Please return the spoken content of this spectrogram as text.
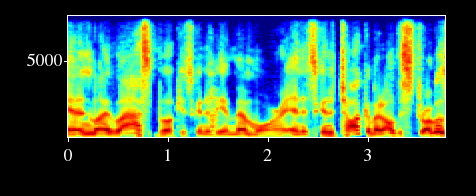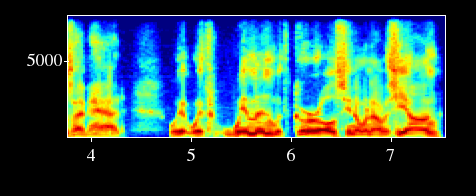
And my last book is going to be a memoir, and it's going to talk about all the struggles I've had with, with women, with girls, you know, when I was young.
